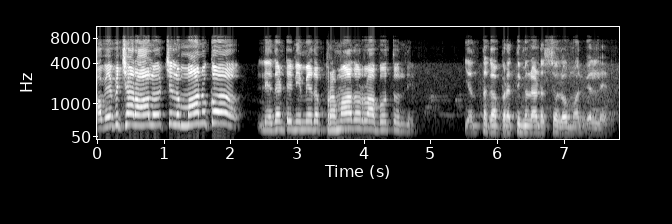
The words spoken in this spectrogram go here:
ఆ వ్యభిచార ఆలోచనలు మానుకో. లేదంటే నీ మీద ప్రమాదం రాబోతుంది. ఎంతగా బ్రతిమలాడ సొలోమోని వెళ్ళలేదు.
